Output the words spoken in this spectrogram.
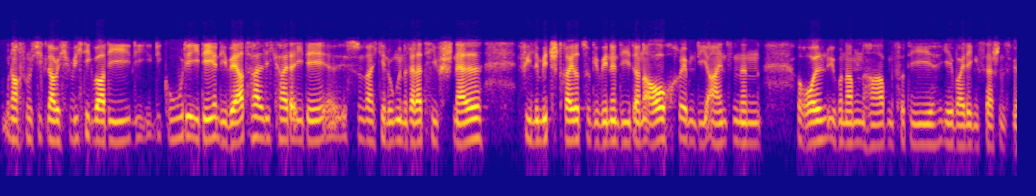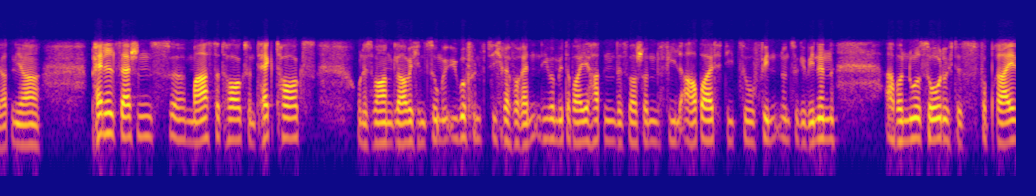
und auch für glaube ich, wichtig war die, die, die gute Idee und die Werthaltigkeit der Idee ist uns eigentlich gelungen, relativ schnell viele Mitstreiter zu gewinnen, die dann auch eben die einzelnen Rollen übernommen haben für die jeweiligen Sessions. Wir hatten ja Panel-Sessions, äh, Master Talks und Tech Talks. Und es waren, glaube ich, in Summe über 50 Referenten, die wir mit dabei hatten. Das war schon viel Arbeit, die zu finden und zu gewinnen. Aber nur so durch das äh,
